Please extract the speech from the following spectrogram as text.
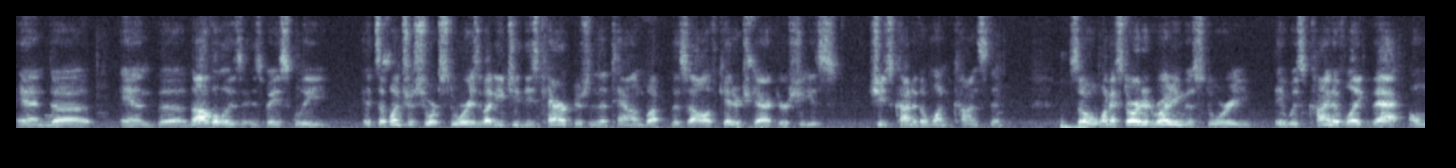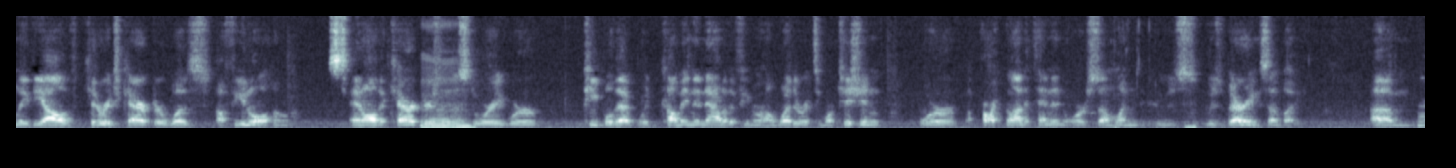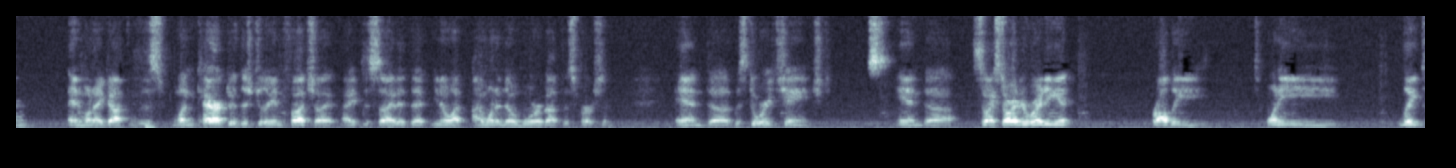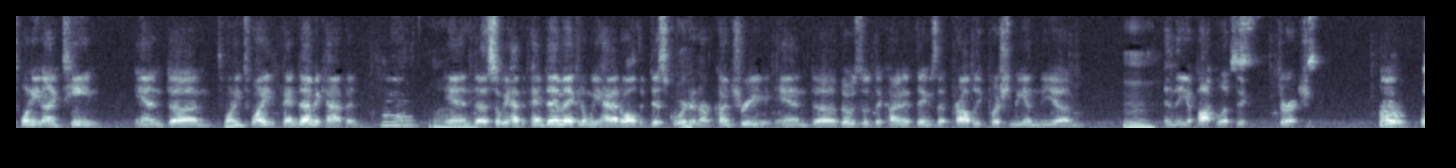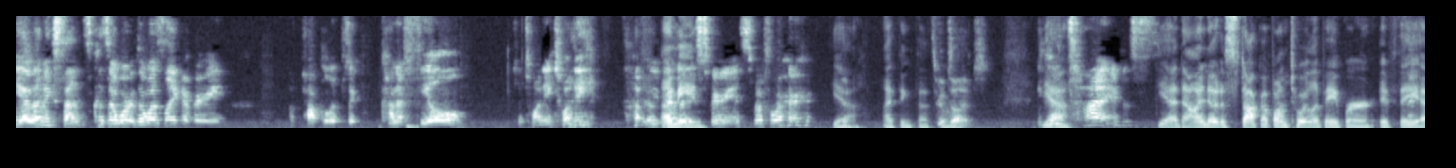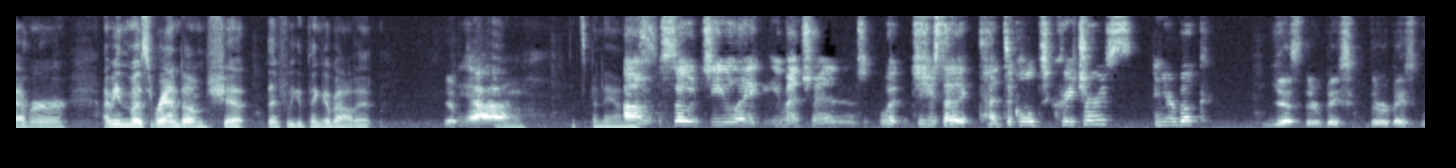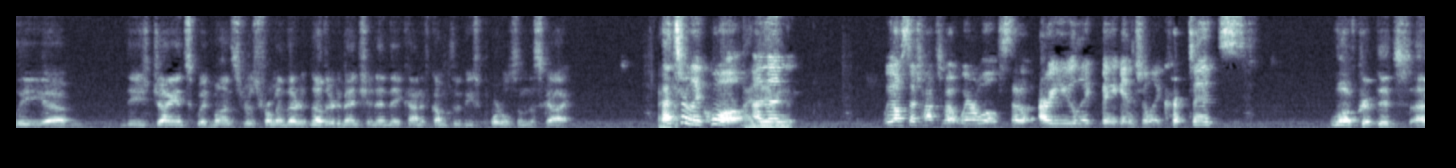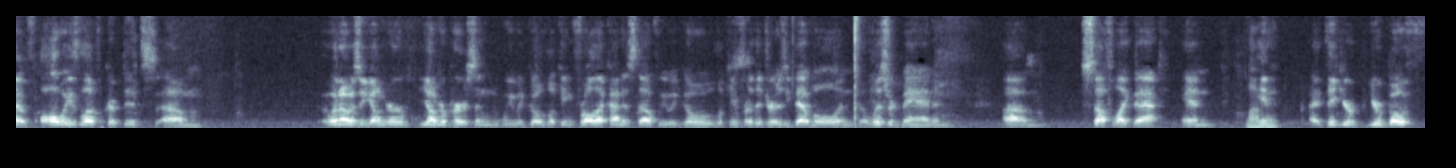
and uh, and the novel is is basically it's a bunch of short stories about each of these characters in the town. But this Olive Kitteridge character, she's she's kind of the one constant. So when I started writing this story, it was kind of like that. Only the Olive Kitteridge character was a funeral home, and all the characters in the Mm. story were people that would come in and out of the funeral home, whether it's a mortician or a parking lot attendant or someone who's who's burying somebody. Um, Hmm. And when I got this one character, this Julian Futch, I, I decided that you know what, I want to know more about this person, and uh, the story changed. And uh, so I started writing it probably twenty late twenty nineteen, and um, twenty twenty the pandemic happened, Mm. Wow. and uh, so we had the pandemic, and we had all the discord in our country, and uh, those are the kind of things that probably pushed me in the um, Mm. in the apocalyptic direction. Hmm. Yeah, that makes sense because there, were, there was like a very apocalyptic kind of feel to 2020 that Yeah. we've I never mean- experienced before. Yeah, I think that's Good what- times. Yeah. Good times. Yeah, now I know to stock up on toilet paper if they ever. I mean, the most random shit if we could think about it. Yep. Yeah. Oh, that's Um. bananas. So, do you like you mentioned? What did you say? Like tentacled creatures in your book? Yes, they're basic. They're basically um, these giant squid monsters from another, another dimension, and they kind of come through these portals in the sky. That's really cool. I and then it. we also talked about werewolves. So, are you like big into like cryptids? Love cryptids. I've always loved cryptids. Um, when I was a younger younger person, we would go looking for all that kind of stuff. We would go looking for the Jersey Devil and the Lizard Man and um, stuff like that. And Love in, it. I think you're you're both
